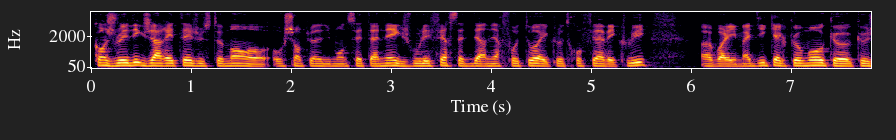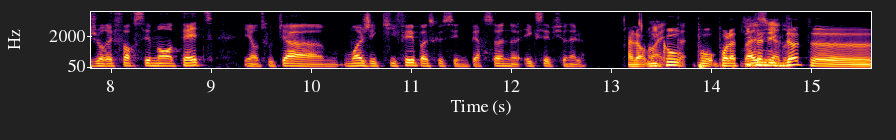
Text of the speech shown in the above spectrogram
quand je lui ai dit que j'arrêtais justement au, championnat du monde cette année et que je voulais faire cette dernière photo avec le trophée avec lui, euh, voilà, il m'a dit quelques mots que, que j'aurais forcément en tête. Et en tout cas, euh, moi, j'ai kiffé parce que c'est une personne exceptionnelle. Alors Nico, pour, pour, la petite anecdote, euh,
